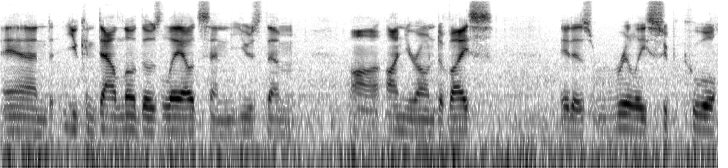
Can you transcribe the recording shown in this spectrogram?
and you can download those layouts and use them uh, on your own device. It is really super cool.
